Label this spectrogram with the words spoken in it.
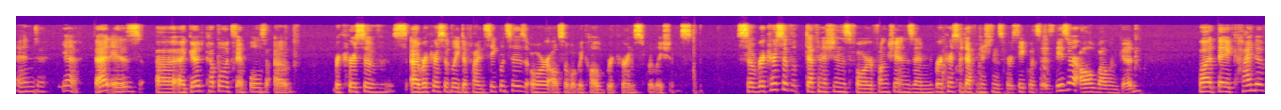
And yeah, that is uh, a good couple examples of recursive, uh, recursively defined sequences, or also what we call recurrence relations. So recursive definitions for functions and recursive definitions for sequences, these are all well and good, but they kind of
